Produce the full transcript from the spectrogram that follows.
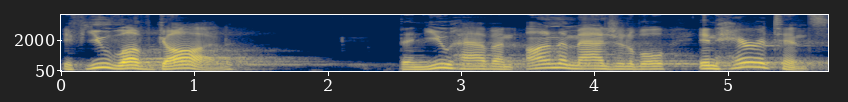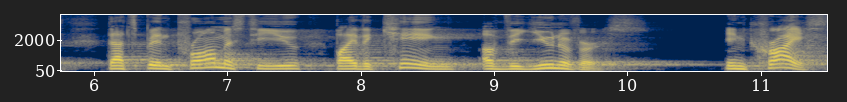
if you love God, then you have an unimaginable inheritance that's been promised to you by the King of the universe. In Christ,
